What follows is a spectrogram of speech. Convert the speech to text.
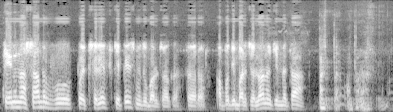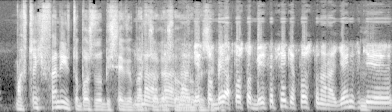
Και είναι ένας άνθρωπος που, που εξελίχθηκε επίσης με τον Μπαρτζόκα, θεωρώ. Από την Μπαρτσελώνα και μετά. Μα αυτό έχει φανεί το πώς τον πιστεύει ο Να, Μπαρτζόκα να, στο να, γιατί τον, Βεζέκο. πή- αυτός τον πίστεψε και αυτός τον αναγέννησε και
